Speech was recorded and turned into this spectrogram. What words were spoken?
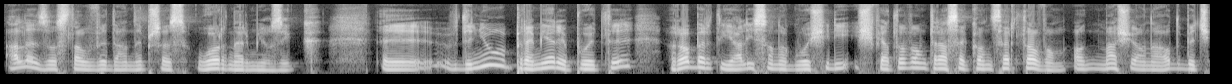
ale został wydany przez Warner Music. Y, w dniu premiery płyty Robert i Alison ogłosili światową trasę koncertową. ma się ona odbyć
